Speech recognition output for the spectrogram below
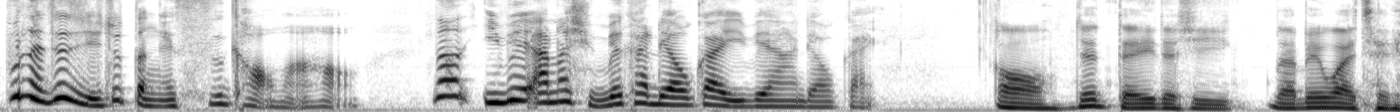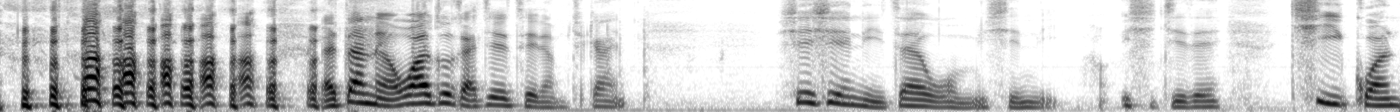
不能自己就等于思考嘛，哈。那一边让他想要较了解，一边啊了解。哦，这第一就是来被外册。来，等下我还佫感谢这两句。谢谢你在我们心里，好，一起觉得器官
